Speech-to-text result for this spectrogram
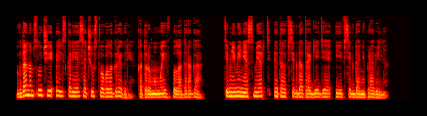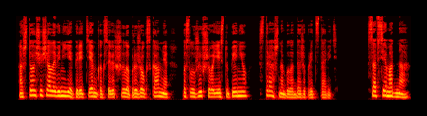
В данном случае Эль скорее сочувствовала Грегори, которому Мэйв была дорога. Тем не менее, смерть — это всегда трагедия и всегда неправильно. А что ощущала Винье перед тем, как совершила прыжок с камня, послужившего ей ступенью, страшно было даже представить. Совсем одна,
